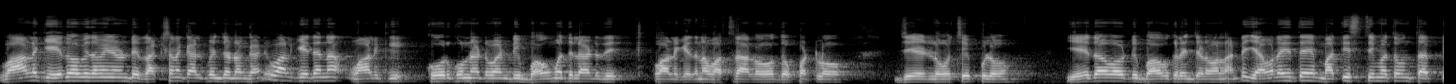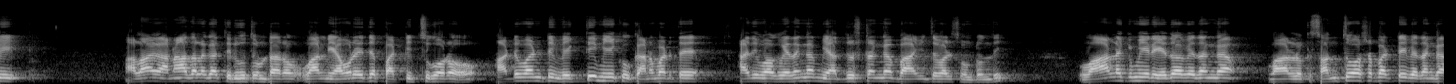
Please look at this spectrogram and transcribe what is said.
వాళ్ళకి ఏదో విధమైనటువంటి రక్షణ కల్పించడం కానీ వాళ్ళకి ఏదైనా వాళ్ళకి కోరుకున్నటువంటి బహుమతి లాంటిది వాళ్ళకి ఏదైనా వస్త్రాలు దుప్పట్లో జేడులో చెప్పులో ఏదో ఒకటి బాహుకరించడం వల్ల అంటే ఎవరైతే మతిస్థిమతం తప్పి అలాగ అనాథలుగా తిరుగుతుంటారో వాళ్ళని ఎవరైతే పట్టించుకోరో అటువంటి వ్యక్తి మీకు కనబడితే అది ఒక విధంగా మీ అదృష్టంగా భావించవలసి ఉంటుంది. వాళ్ళకి మీరు ఏదో విధంగా వాళ్ళకి సంతోషపట్టే విధంగా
